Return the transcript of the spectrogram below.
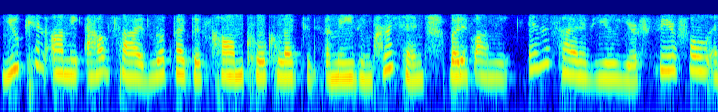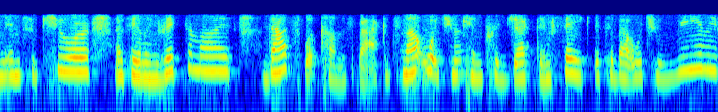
You can on the outside look like this calm, cool, collected, amazing person, but if on the inside of you you're fearful and insecure and feeling victimized, that's what comes back. It's not what you can project and fake. It's about what you're really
